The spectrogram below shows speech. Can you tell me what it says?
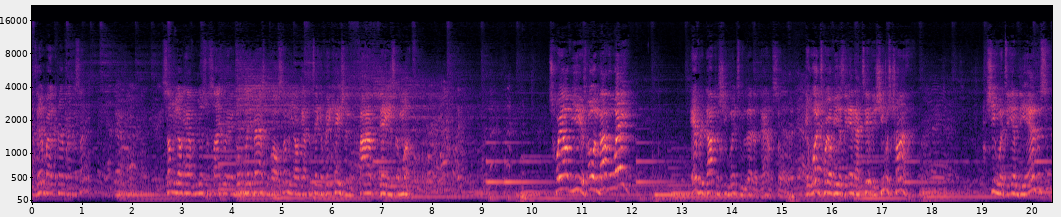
Is everybody cramping the same? Some of y'all can have a menstrual cycle and go play basketball. Some of y'all got to take a vacation five days a month. 12 years. Oh, and by the way, every doctor she went to let her down. So it wasn't 12 years of inactivity. She was trying. She went to MD Anderson.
